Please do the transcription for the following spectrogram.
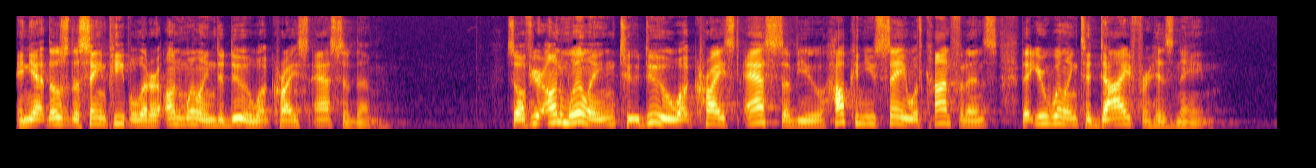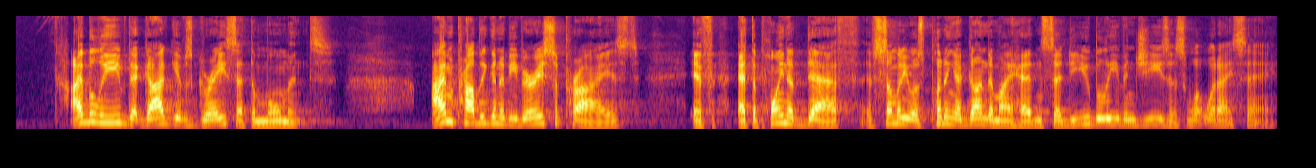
And yet, those are the same people that are unwilling to do what Christ asks of them. So, if you're unwilling to do what Christ asks of you, how can you say with confidence that you're willing to die for his name? I believe that God gives grace at the moment. I'm probably going to be very surprised if, at the point of death, if somebody was putting a gun to my head and said, Do you believe in Jesus? What would I say?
